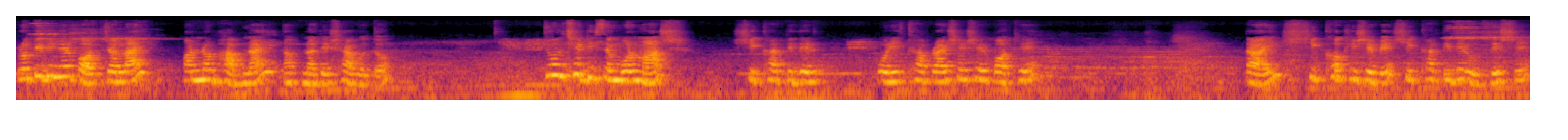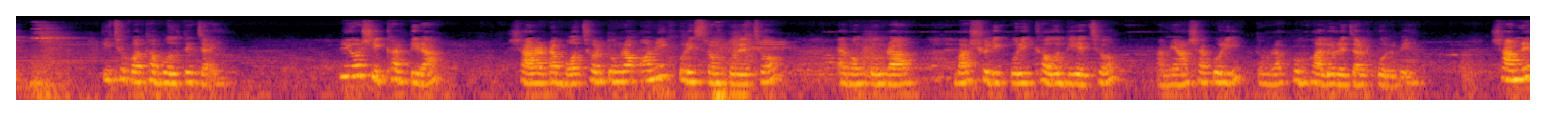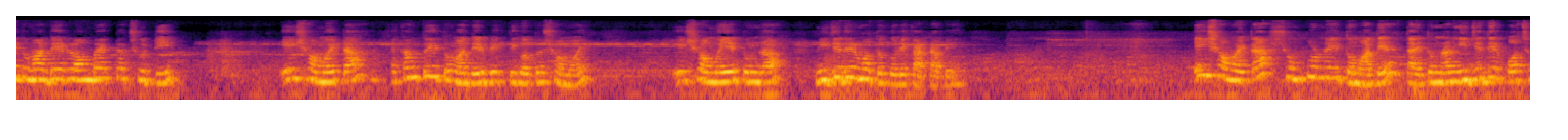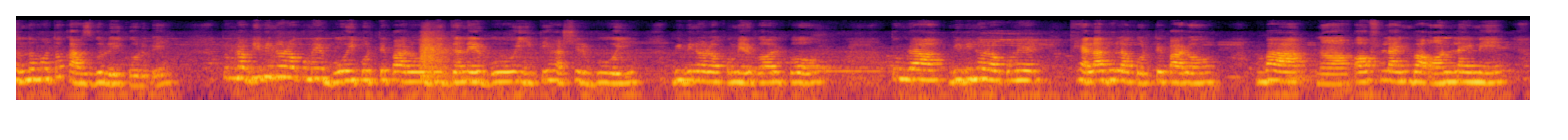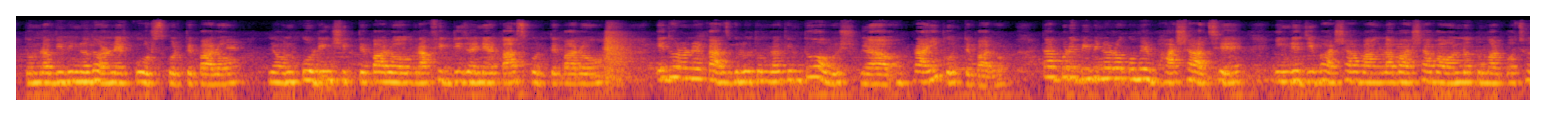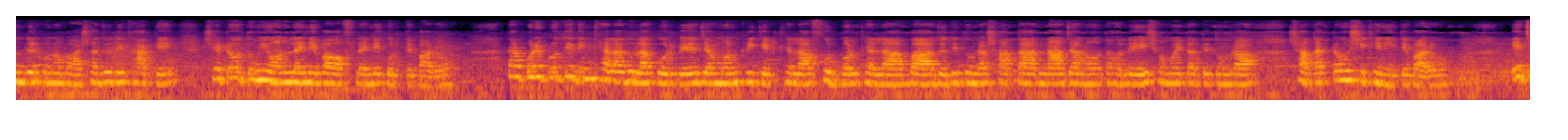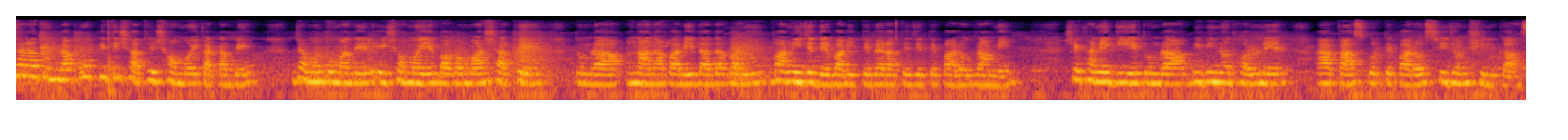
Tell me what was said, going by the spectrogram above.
প্রতিদিনের পথ চলায়, অন্য ভাবনায় আপনাদের স্বাগত। চলছে ডিসেম্বর মাস, শিক্ষার্থীদের পরীক্ষা প্রায় শেষের পথে। তাই শিক্ষক হিসেবে শিক্ষার্থীদের উদ্দেশ্যে কিছু কথা বলতে চাই। প্রিয় শিক্ষার্থীরা, সারাটা বছর তোমরা অনেক পরিশ্রম করেছ এবং তোমরা বাৎসরিক পরীক্ষাও দিয়েছ। আমি আশা করি তোমরা খুব ভালো রেজাল্ট করবে। সামনে তোমাদের লম্বা একটা ছুটি। এই সময়টা একান্তই তোমাদের ব্যক্তিগত সময়। এই সময়ে তোমরা নিজেদের মতো করে কাটাবে। এই সময়টা সম্পূর্ণই তোমাদের, তাই তোমরা নিজেদের পছন্দ মতো কাজগুলোই করবে। তোমরা বিভিন্ন রকমের বই পড়তে পারো, বিজ্ঞানের বই, ইতিহাসের বই, বিভিন্ন রকমের গল্প। তোমরা বিভিন্ন রকমের খেলাধুলা করতে পারো। বা অফলাইন বা অনলাইনে তোমরা বিভিন্ন ধরনের কোর্স করতে পারো। যেমন কোডিং শিখতে পারো গ্রাফিক ডিজাইনের কাজ করতে পারো। এই ধরনের কাজগুলো তোমরা কিন্তু অবশ্যই প্রায়ই করতে পারো। তারপরে বিভিন্ন রকমের ভাষা আছে। ইংরেজি ভাষা, বাংলা ভাষা বা অন্য তোমার পছন্দের কোনো ভাষা যদি থাকে, সেটাও তুমি অনলাইনে বা অফলাইনে করতে পারো। তারপরে প্রতিদিন খেলাধুলা করবে, যেমন ক্রিকেট খেলা ফুটবল খেলা, বা যদি তোমরা সাঁতার না জানো, তাহলে এই সময়টাতে তোমরা সাঁতারটাও শিখে নিতে পারো। এছাড়া তোমরা প্রকৃতির সাথে সময় কাটাবে। যেমন তোমাদের এই সময়ে বাবা মার সাথে তোমরা নানা বাড়ি, দাদা বাড়ি বা নিজেদের বাড়িতে বেড়াতে যেতে পারো গ্রামে। সেখানে গিয়ে তোমরা বিভিন্ন ধরনের কাজ করতে পারো, সৃজনশীল কাজ।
